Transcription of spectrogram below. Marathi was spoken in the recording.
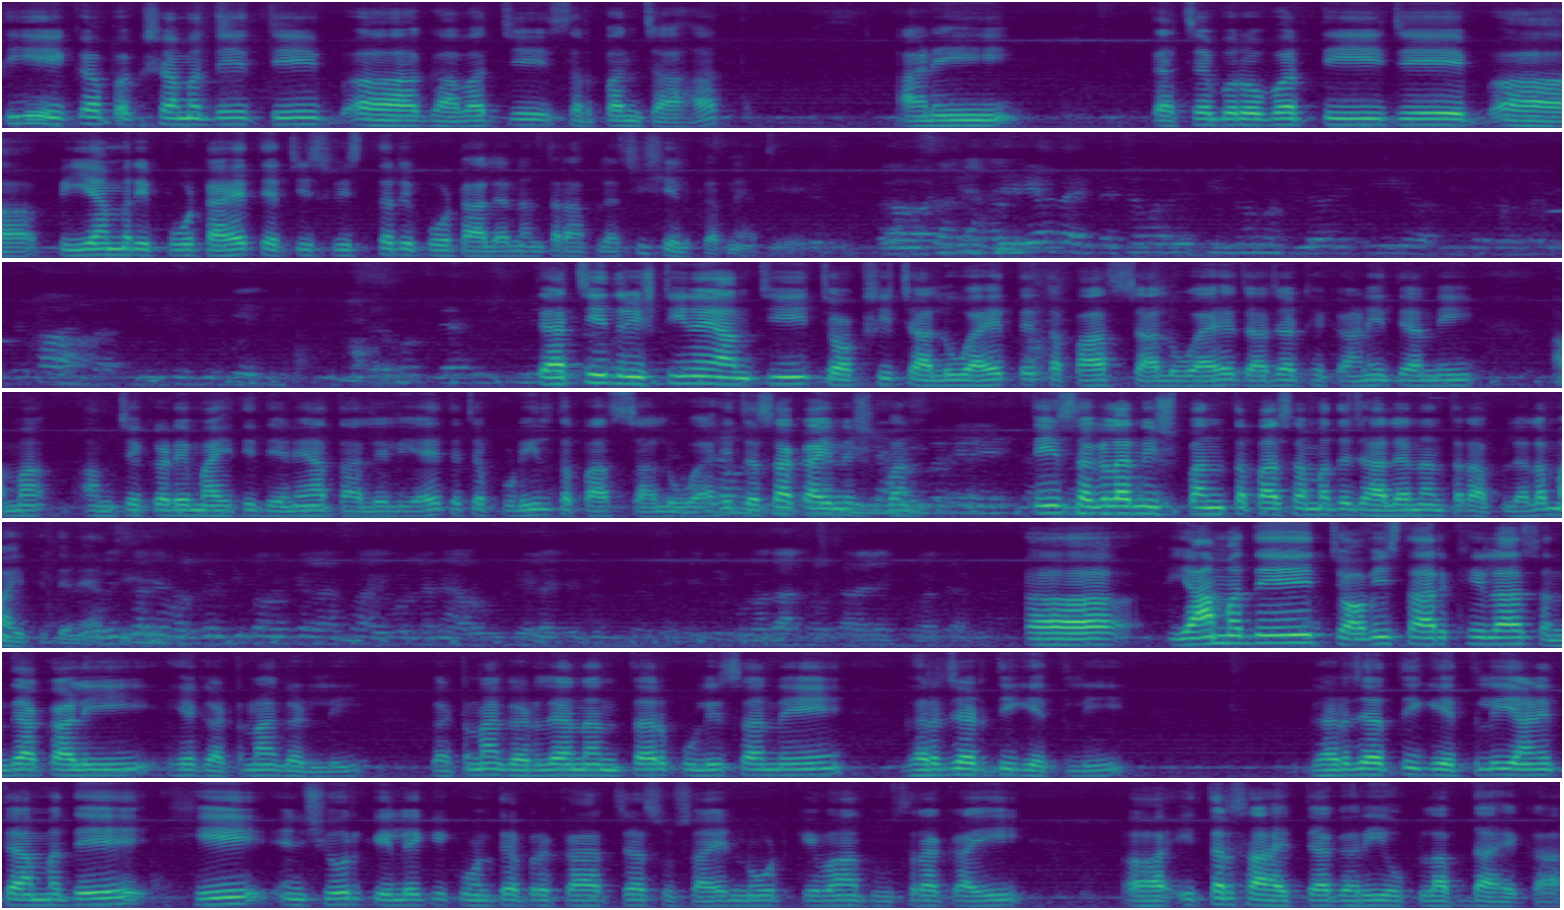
ते एका पक्षामध्ये ते गावाचे सरपंच आहात. आणि त्याच्याबरोबर ती जे पी एम रिपोर्ट आहे त्याची सविस्तर रिपोर्ट आल्यानंतर आपल्याशी शेअर करण्यात येईल. त्याची दृष्टीने आमची चौकशी चालू आहे. ते तपास चालू आहे. ज्या ज्या ठिकाणी त्यांनी आम्हा आमच्याकडे माहिती देण्यात आलेली आहे. त्याच्या पुढील तपास चालू आहे. जसा काही निष्पन्न ते सगळं निष्पन्न तपासामध्ये झाल्यानंतर आपल्याला माहिती देण्यात येईल. यामध्ये चोवीस तारखेला संध्याकाळी हे घटना घडली. घटना घडल्यानंतर पोलिसाने घरझडती घेतली. घरझडती घेतली आणि त्यामध्ये हे इन्शुअर केले की कोणत्या प्रकारच्या सुसाईड नोट किंवा दुसरा काही इतर साहित्य घरी उपलब्ध आहे का?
